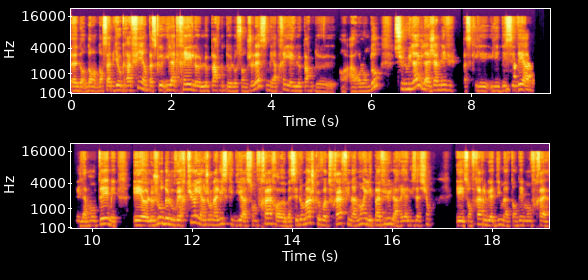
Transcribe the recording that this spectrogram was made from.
euh, dans, sa biographie, hein, parce qu'il a créé le, parc de Los Angeles, mais après il y a eu le parc de, à Orlando. Celui-là, il l'a jamais vu parce qu'il est, il est décédé avant. Il l'a monté, mais et euh, le jour de l'ouverture, il y a un journaliste qui dit à son frère, bah, c'est dommage que votre frère finalement il n'ait pas vu la réalisation. Et son frère lui a dit, mais attendez mon frère,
